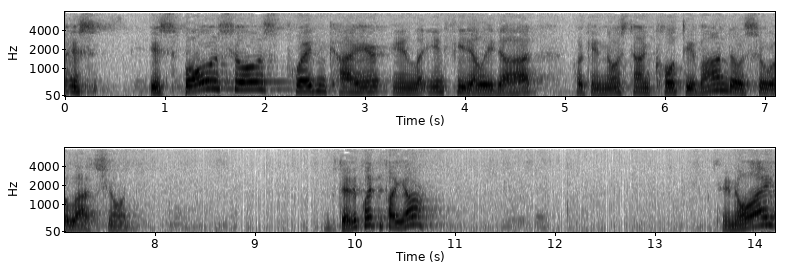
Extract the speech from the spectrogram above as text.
es, esposos pueden caer en la infidelidad porque no están cultivando su relación. Ustedes pueden fallar. Si no hay,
